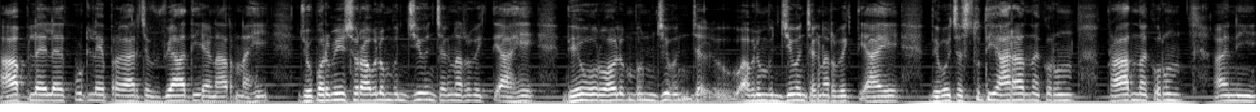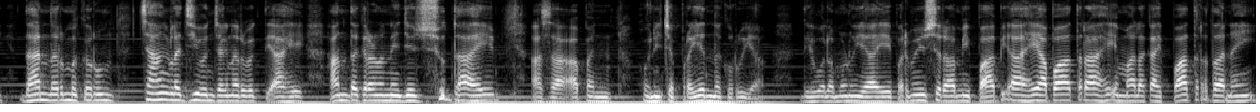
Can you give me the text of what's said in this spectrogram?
आपल्याला कुठल्याही प्रकारचे व्याधी येणार नाही. जो परमेश्वर अवलंबून जीवन जगणारा व्यक्ती आहे देवावर अवलंबून जीवन जग अवलंबून जीवन जगणारा व्यक्ती आहे देवाच्या स्तुती आराधना करून प्रार्थना करून आणि दान धर्म करून चांगला जीवन जगणारा व्यक्ती आहे. अंतकरणाने जे शुद्ध आहे असा आपण होण्याचा प्रयत्न करूया. देवाला म्हणूया हे परमेश्वर आम्ही पापी आहे अपात्र आहे मला काही पात्रता नाही.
